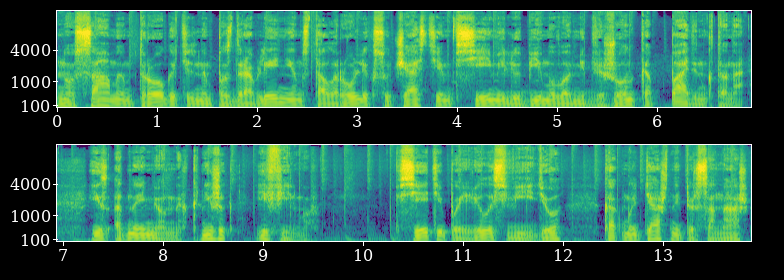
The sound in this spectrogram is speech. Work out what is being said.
Но самым трогательным поздравлением стал ролик с участием всеми любимого медвежонка Паддингтона из одноименных книжек и фильмов. В сети появилось видео, как мультяшный персонаж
